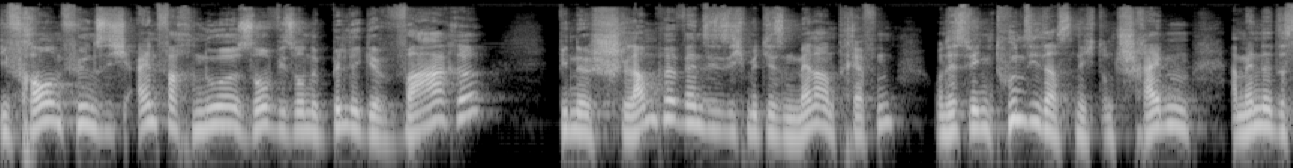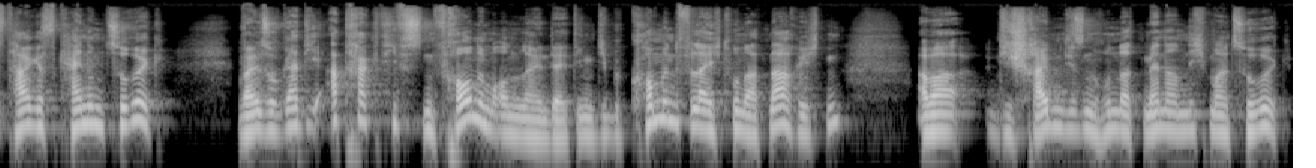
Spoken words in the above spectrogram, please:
Die Frauen fühlen sich einfach nur so wie so eine billige Ware, wie eine Schlampe, wenn sie sich mit diesen Männern treffen. Und deswegen tun sie das nicht und schreiben am Ende des Tages keinem zurück. Weil sogar die attraktivsten Frauen im Online-Dating, die bekommen vielleicht 100 Nachrichten, aber die schreiben diesen 100 Männern nicht mal zurück.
